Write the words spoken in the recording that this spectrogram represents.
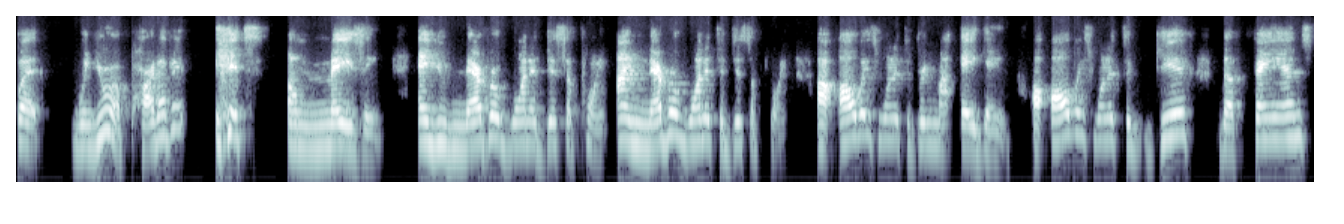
But when you're a part of it, it's amazing. And you never want to disappoint. I never wanted to disappoint. I always wanted to bring my A game. I always wanted to give the fans,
